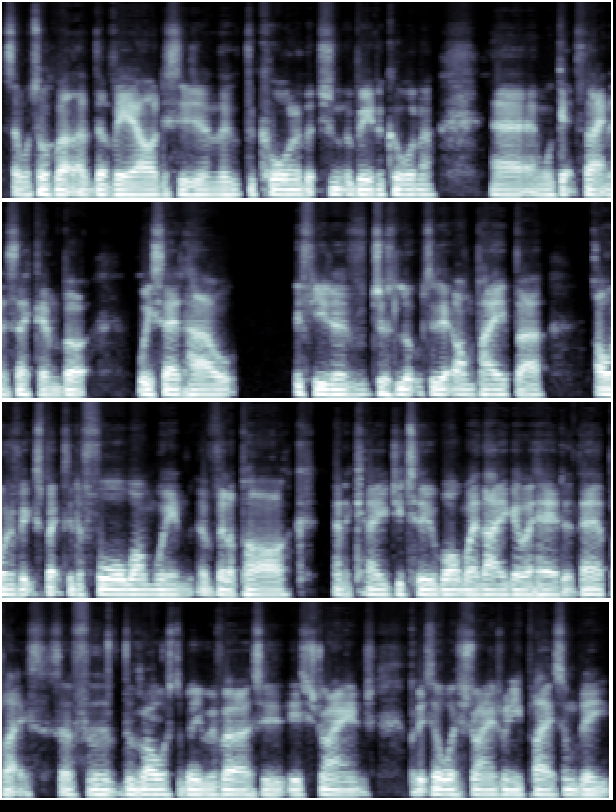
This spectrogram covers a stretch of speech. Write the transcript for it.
So we'll talk about that, the VR decision, the, the corner that shouldn't have been a corner, uh, and we'll get to that in a second. But we said how if you'd have just looked at it on paper, I would have expected a 4 1 win at Villa Park and a cagey 2 1 where they go ahead at their place. So for the, the roles to be reversed is, is, strange, but it's always strange when you play somebody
